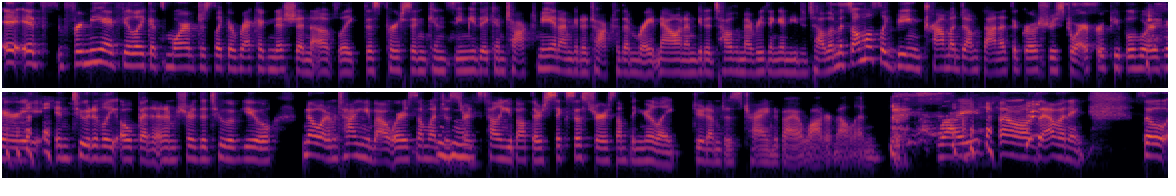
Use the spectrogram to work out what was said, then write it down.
it, it's for me, I feel like it's more of just like a recognition of like this person can see me, they can talk to me, and I'm going to talk to them right now, and I'm going to tell them everything I need to tell them. It's almost like being trauma dumped on at the grocery store for people who are very intuitively open. And I'm sure the two of you know what I'm talking about, where someone just mm-hmm. starts telling you about their sick sister or something, you're like, dude, I'm just trying to buy a watermelon. right. I don't know what's happening. So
